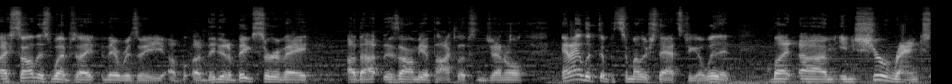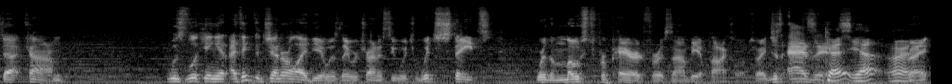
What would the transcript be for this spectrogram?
I saw this website. There was a, a, they did a big survey about the zombie apocalypse in general, and I looked up some other stats to go with it. But um, Insuranks.com was looking at. I think the general idea was they were trying to see which which states were the most prepared for a zombie apocalypse, right? Just as is Okay, yeah, all right. right?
